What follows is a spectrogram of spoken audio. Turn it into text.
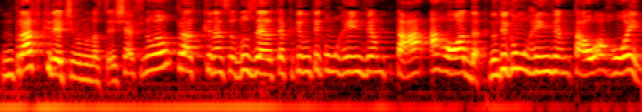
Um prato criativo no Masterchef não é um prato que nasceu do zero, até porque não tem como reinventar a roda, não tem como reinventar o arroz.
